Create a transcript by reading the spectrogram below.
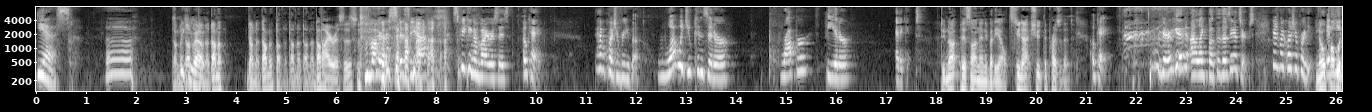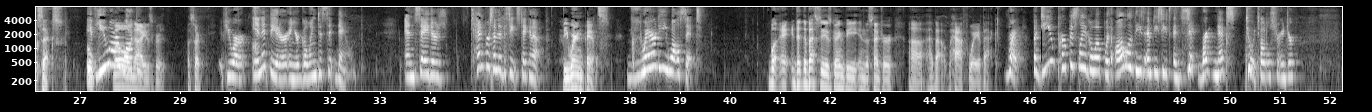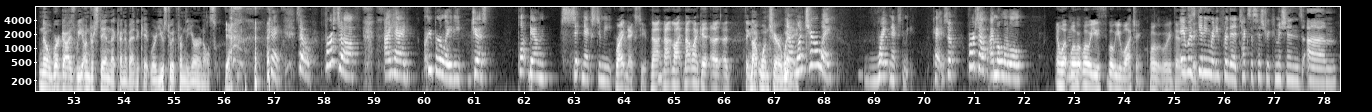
Yes. Uh, Donna, Speaking Donna, about- Donna, Donna. Donna, Donna, Donna, Donna, Donna, Donna. viruses. Viruses, yeah. Speaking of viruses, okay. I have a question for you both. What would you consider proper theater etiquette? Do not piss on anybody else. Do not shoot the president. Okay. Very good. I like both of those answers. Here's my question for you. No If public you- sex. If you are Oh, walking, no, I disagree. Oh, sorry. if you are in a theater and you're going to sit down, and say there's 10% of the seats taken up, Be wearing pants. where do you all sit? Well, eh, the, the best seat is going to be in the center, uh, about halfway back. Right. But do you purposely go up with all of these empty seats and sit right next to a total stranger? No, we're guys, we understand that kind of etiquette. We're used to it from the urinals. Yeah. Okay. So, first off, I had Creeper Lady just plop down, sit next to me. right next to you. Not not like not like a, a, a thing. Not like, one chair away. Now, one chair away, right next to me. Okay. So, first off, I'm a little. And what, what, what were you what were you watching? What were you there? It was see? getting ready for the Texas History Commission's. Um,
